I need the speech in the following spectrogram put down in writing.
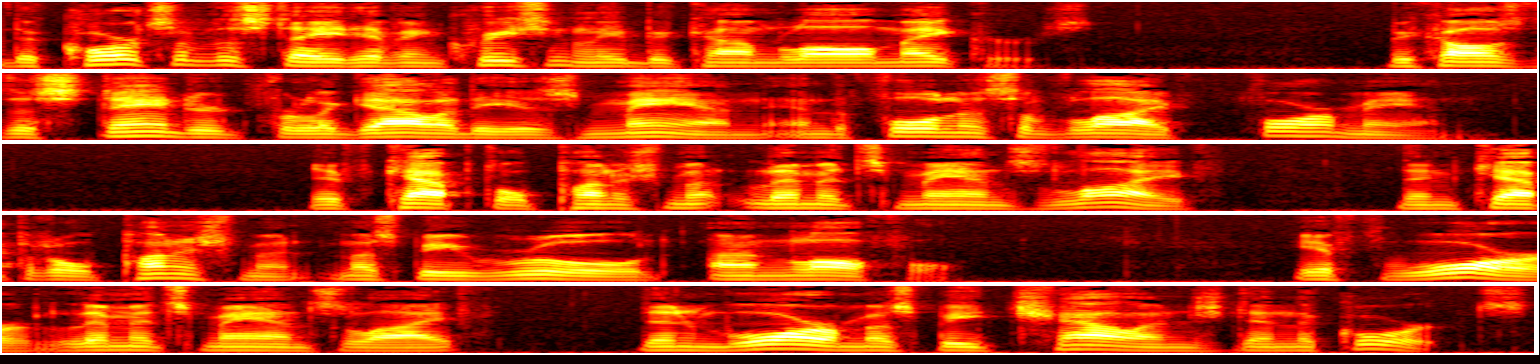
the courts of the state have increasingly become lawmakers because the standard for legality is man and the fullness of life for man. If capital punishment limits man's life, then capital punishment must be ruled unlawful. If war limits man's life, then war must be challenged in the courts.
